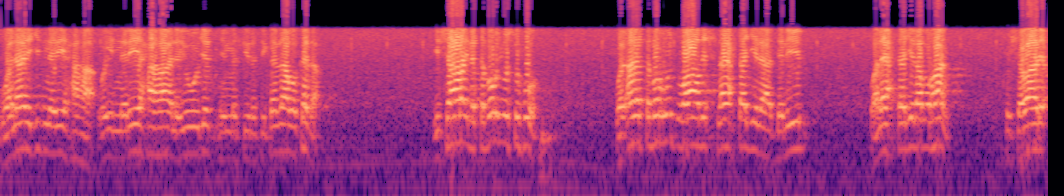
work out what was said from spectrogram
ولا يجدن ريحها وإن ريحها ليوجد من مسيرة كذا وكذا. إشارة إلى التبرج والسفور. والآن التبرج واضح لا يحتاج إلى دليل ولا يحتاج إلى برهان. في الشوارع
